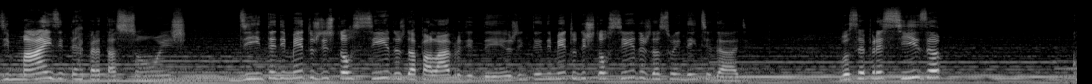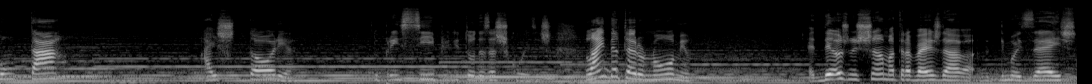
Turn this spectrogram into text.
de mais interpretações, de entendimentos distorcidos da palavra de Deus, de entendimentos distorcidos da sua identidade, você precisa contar a história do princípio de todas as coisas. Lá em Deuteronômio, É, Deus nos chama através da, de Moisés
